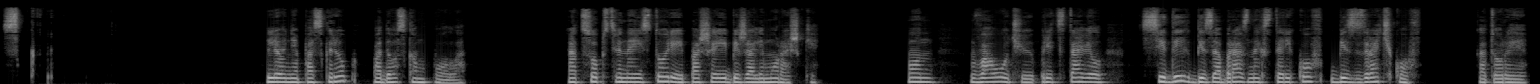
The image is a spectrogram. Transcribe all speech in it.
Скр. Леня поскреб по доскам пола. От собственной истории по шее бежали мурашки. Он воочию представил седых безобразных стариков без зрачков, которые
